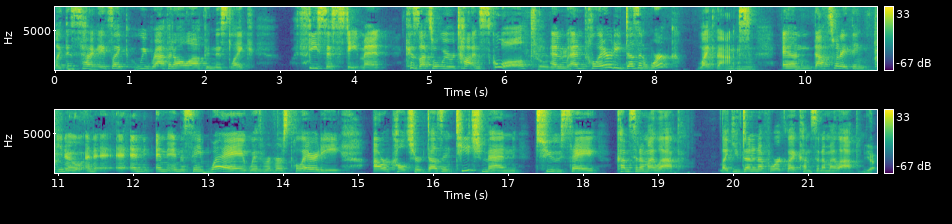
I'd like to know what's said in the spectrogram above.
Like, this is how it's like we wrap it all up in this like thesis statement because that's what we were taught in school. Totally. And and polarity doesn't work like that. Mm-hmm. And that's what I think, you know, and and and in the same way with reverse polarity, our culture doesn't teach men to say, "Come sit on my lap." Like you've done enough work, like come sit on my lap. yeah,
